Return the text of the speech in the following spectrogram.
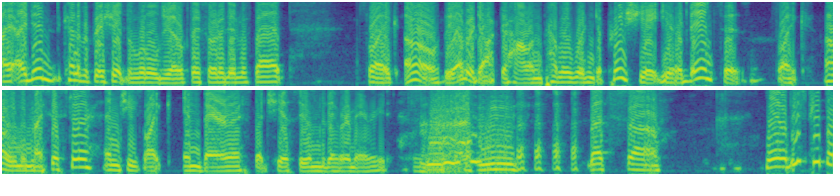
I, I did kind of appreciate the little joke they sort of did with that. It's like, oh, the other Doctor Holland probably wouldn't appreciate your advances. It's like, oh, you mean my sister? And she's like embarrassed that she assumed they were married. That's uh, you know, these people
